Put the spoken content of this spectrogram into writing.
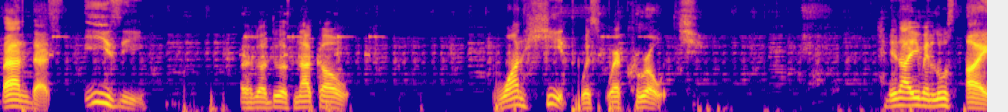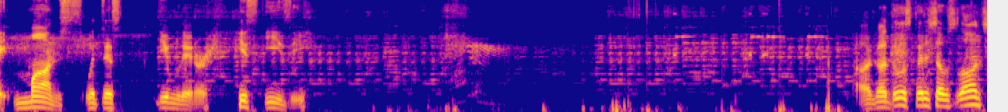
Bandage, easy. What I'm gonna do is knock out one hit with Roach. Did not even lose a months with this gym leader. He's easy. All I gotta do is finish up launch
